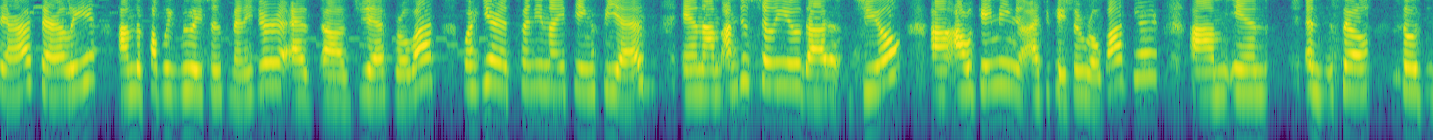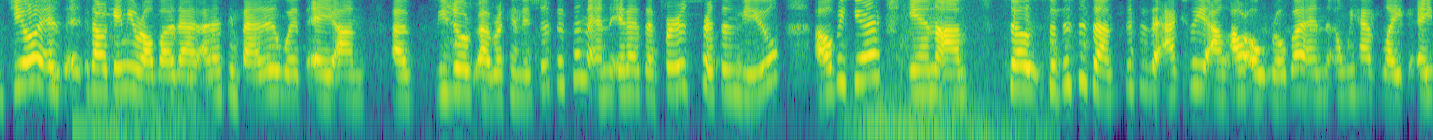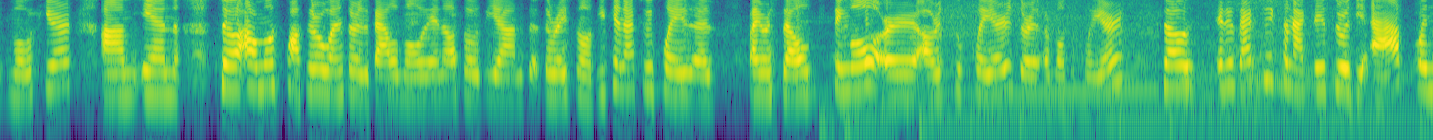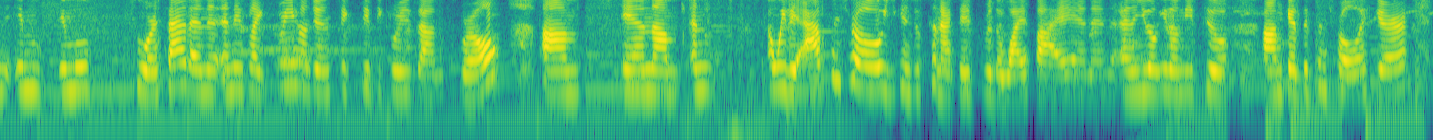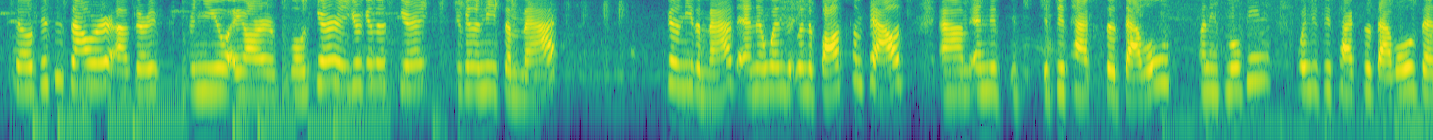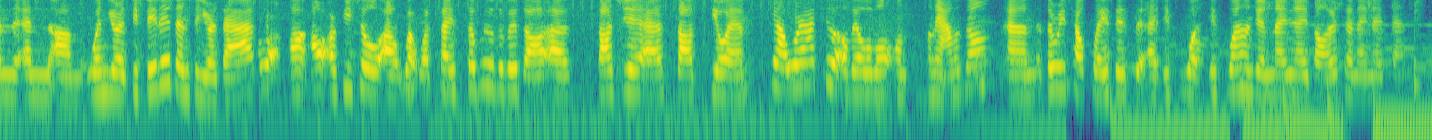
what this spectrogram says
Sarah, Sarah Li. I'm the public relations manager at uh, GJS Robot. We're here at 2019 CES, and um, I'm just showing you the GEIO, uh, our gaming education robot here. Um, and and so so GEIO is, is our gaming robot that, that's embedded with a, um, a visual uh, recognition system, and it has a first-person view over here. And um, so, so this is a this is actually our old robot, and we have like eight modes here. Um, and so our most popular ones are the battle mode and also the um, the, the, race mode. You can actually play uh, by yourself, single or, or two players or, or multiplayer. So it is actually connected through the app when it, it moves towards that, and, and it's like 360 degrees um, swirl. Um, and um, and with the app control, you can just connect it through the Wi-Fi, and then and you don't you don't need to um, get the controller here. So this is our uh, very new AR mode here. You're gonna here you're gonna need the mat. You're gonna need the mat, and then when the, when the boss comes out, um, and it, it, it detects the devils when it's moving, when it detects the devils and, and um, when you're defeated and you're dead. Our, uh, our official uh, website is www.gs.com. Yeah, we're actually available on, on Amazon and the retail place is, uh, is, is $199.99.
